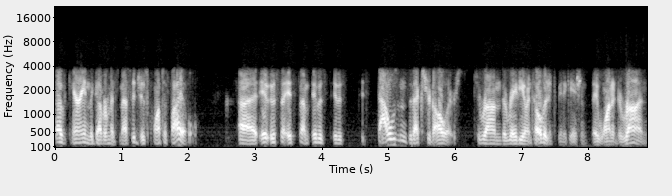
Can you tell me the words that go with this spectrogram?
of carrying the government's message is quantifiable. Uh, it was it's um, it was it was it's thousands of extra dollars to run the radio and television communications they wanted to run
